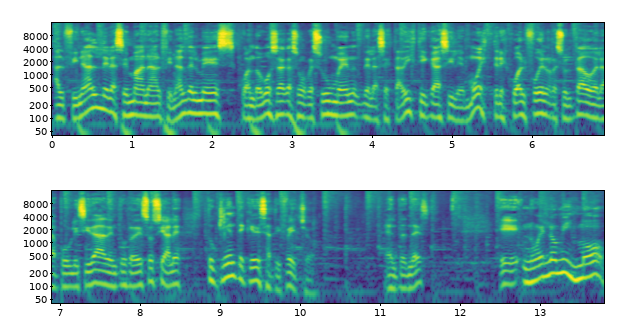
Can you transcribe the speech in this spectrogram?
al final de la semana, al final del mes, cuando vos hagas un resumen de las estadísticas y le muestres cuál fue el resultado de la publicidad en tus redes sociales, tu cliente quede satisfecho. ¿Entendés? Eh, no es lo mismo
